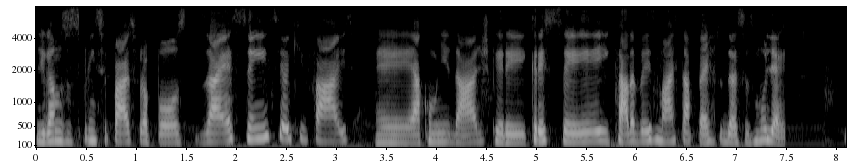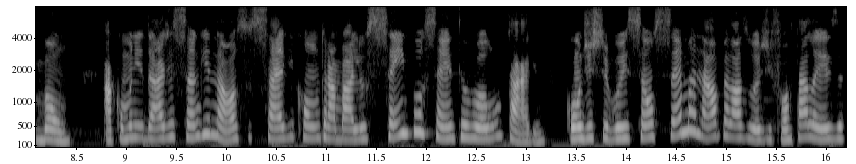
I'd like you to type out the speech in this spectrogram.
digamos, os principais propósitos, a essência que faz é, a comunidade querer crescer e cada vez mais estar perto dessas mulheres. Bom, a comunidade Sangue Nosso segue com um trabalho 100% voluntário. Com distribuição semanal pelas ruas de Fortaleza,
